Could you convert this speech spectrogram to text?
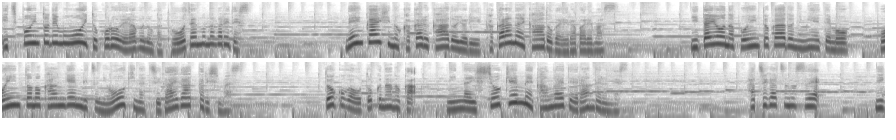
1ポイントでも多いところを選ぶのが当然の流れです。年会費のかかるカードよりかからないカードが選ばれます。似たようなポイントカードに見えてもポイントの還元率に大きな違いがあったりします。どこがお得なのかみんな一生懸命考えて選んでるんです。8月の末日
